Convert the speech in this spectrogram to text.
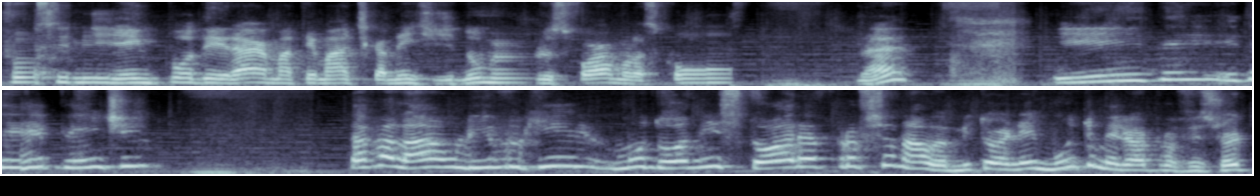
fosse me empoderar matematicamente de números, fórmulas, com, né? E de, e de repente estava lá um livro que mudou a minha história profissional. Eu me tornei muito melhor professor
